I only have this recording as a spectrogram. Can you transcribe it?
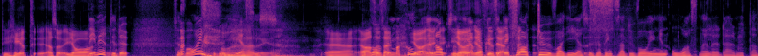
Det är helt, alltså jag... Det vet ju du. För var inte du Jesus. Eh, på alltså så här, konfirmationen jag- också? jag- Jag, jag inte, säga- det är klart du var Jesus. Jag tänkte så här, du var ingen åsna eller det där, utan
